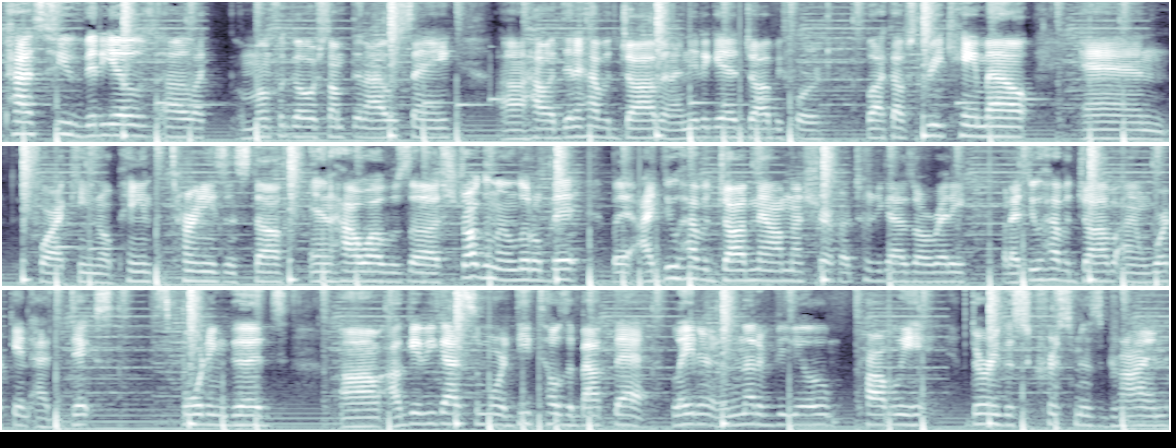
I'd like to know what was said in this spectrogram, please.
past few videos, uh, like a month ago or something, I was saying uh, how I didn't have a job and I need to get a job before Black Ops 3 came out and before I can, you know, pay attorneys and stuff, and how I was uh, struggling a little bit. But I do have a job now. I'm not sure if I told you guys already, but I do have a job. I am working at Dick's Sporting Goods. Um, I'll give you guys some more details about that later in another video, probably during this Christmas grind.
